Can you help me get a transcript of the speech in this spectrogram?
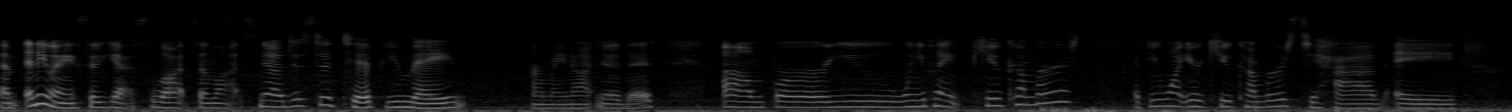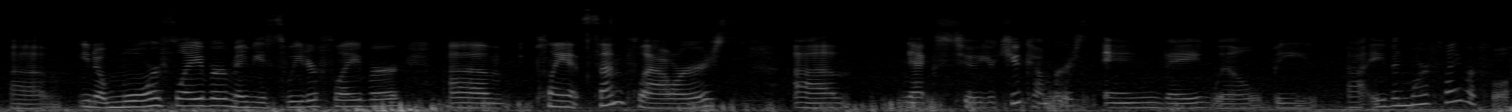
Um, anyway, so yes, lots and lots. Now, just a tip, you may or may not know this. Um, for you, when you plant cucumbers, if you want your cucumbers to have a, um, you know, more flavor, maybe a sweeter flavor, um, plant sunflowers um, next to your cucumbers and they will be uh, even more flavorful.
